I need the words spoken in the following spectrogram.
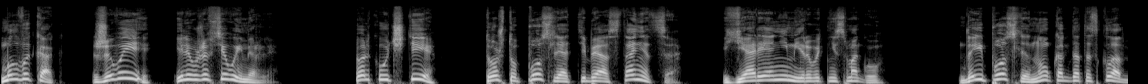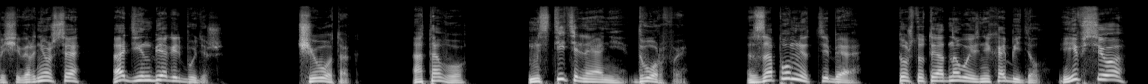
«Мол, вы как, живые или уже все вымерли? Только учти, то, что после от тебя останется, я реанимировать не смогу. Да и после, ну, когда ты с кладбища вернешься, один бегать будешь. Чего так? А того. Мстительные они, дворфы. Запомнят тебя, то, что ты одного из них обидел, и все.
